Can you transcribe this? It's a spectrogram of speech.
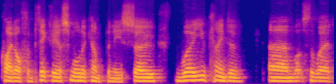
quite often, particularly a smaller company. So were you kind of, um, what's the word,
